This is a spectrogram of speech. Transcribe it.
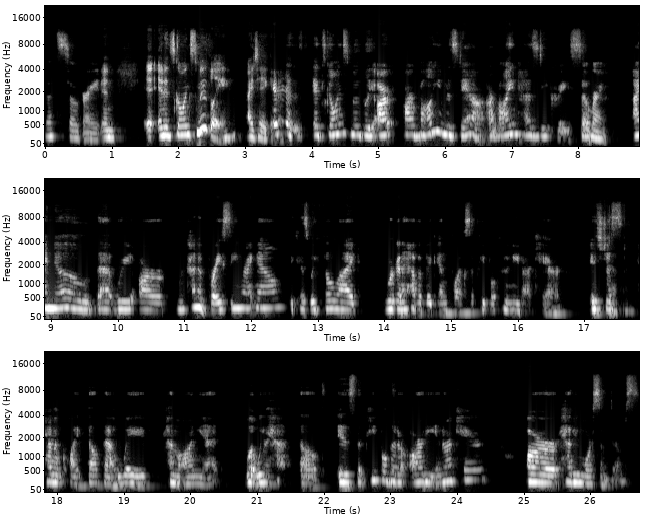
That's so great. And and it's going smoothly. I take it. It is. It's going smoothly. Our our volume is down. Our volume has decreased. So right. I know that we are we're kind of bracing right now because we feel like we're going to have a big influx of people who need our care. It's just Definitely. haven't quite felt that wave come on yet. What we right. have felt is the people that are already in our care are having more symptoms.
